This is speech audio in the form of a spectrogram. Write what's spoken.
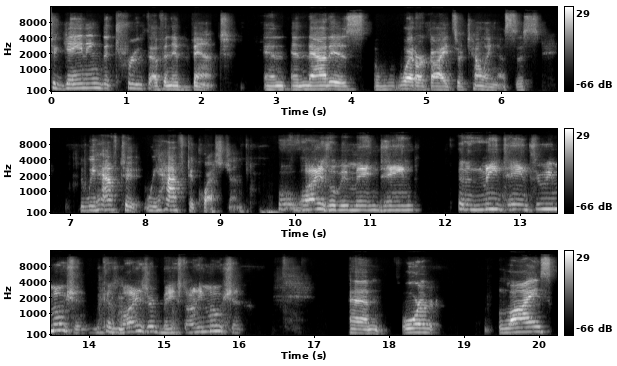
to gaining the truth of an event. And, and that is what our guides are telling us this we have to we have to question Well, lies will be maintained and maintained through emotion because Mhm. lies are based on emotion. um, or lies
